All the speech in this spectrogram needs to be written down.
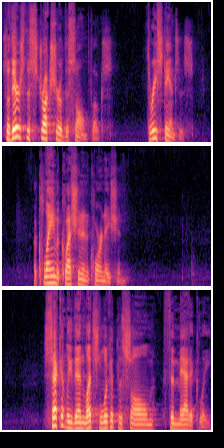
So there's the structure of the psalm, folks. Three stanzas a claim, a question, and a coronation. Secondly, then, let's look at the psalm thematically.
